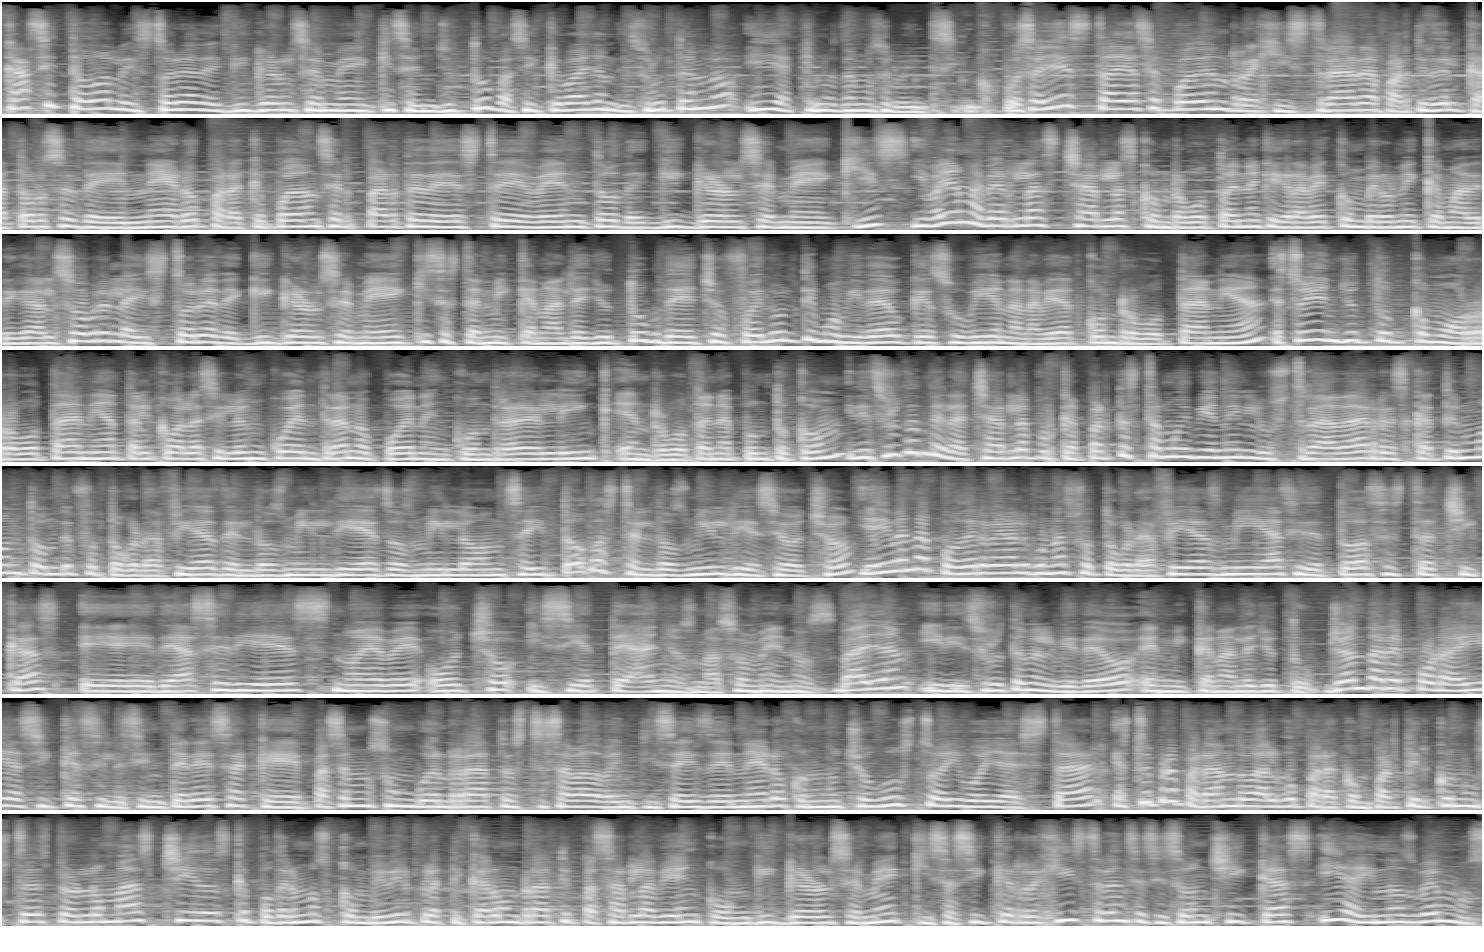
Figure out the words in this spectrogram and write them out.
casi toda la historia de Geek Girls MX en YouTube, así que vayan, disfrútenlo y aquí nos vemos el 25. Pues ahí está, ya se pueden registrar a partir del 14 de enero para que puedan ser parte de este evento de Geek Girls MX y vayan a ver las charlas con Robotania que grabé con Verónica Madrigal sobre la historia de Geek Girls MX, está en mi canal de YouTube, de hecho fue el último video que subí en la Navidad con Robotania. Estoy en YouTube como Robotania, tal cual así lo encuentran o pueden encontrar el link en robotania.com y disfruten de la charla porque aparte está muy bien ilustrada. Rescaté un montón de fotografías del 2010, 2011 y todo hasta el 2018. Y ahí van a poder ver algunas fotografías mías y de todas estas chicas eh, de hace 10, 9, 8 y 7 años más o menos. Vayan y disfruten el video en mi canal de YouTube. Yo andaré por ahí, así que si les interesa que pasemos un buen rato este sábado 26 de enero, con mucho gusto ahí voy a estar. Estoy preparando algo para compartir con ustedes, pero lo más chido es que podremos convivir, platicar un rato y pasarla bien con Geek Girls MX, así que regístrense si son chicas y ahí nos vemos.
